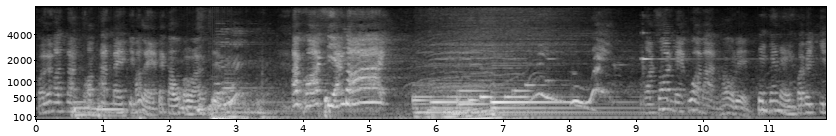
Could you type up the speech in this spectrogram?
พอแล้วมันนั่งสอดทานในกินมะแหล่แต่เกาเขาว่าเอาขอเสียงหน่อย ก่อนซ่อนแม่ขั้วบ้านเขาเลยเป็นจังไหนไปไปกิน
